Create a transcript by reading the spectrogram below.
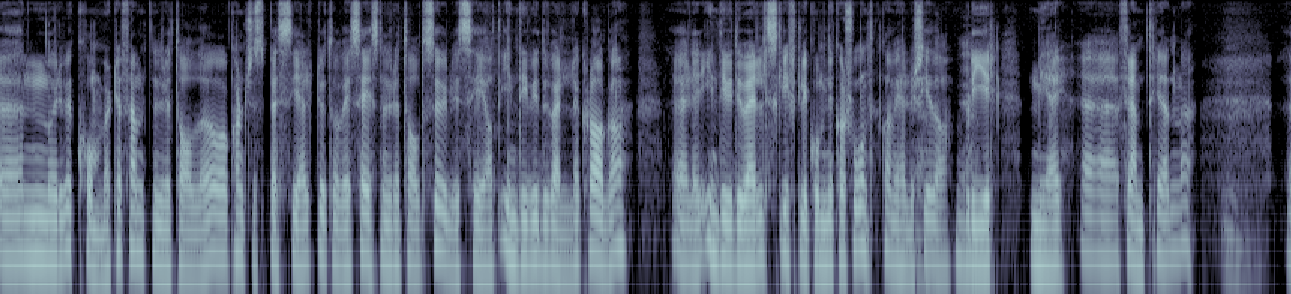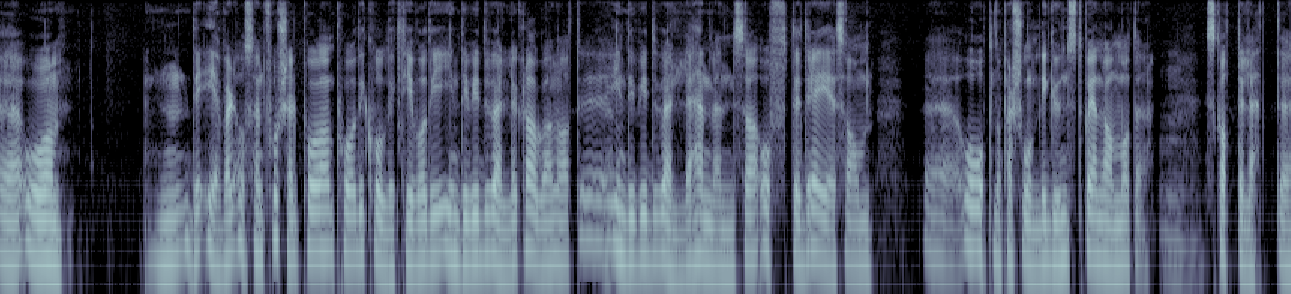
Eh, når vi kommer til 1500-tallet, og kanskje spesielt utover 1600-tallet, så vil vi se at individuelle klager, eller individuell skriftlig kommunikasjon, kan vi heller si da, blir mer eh, fremtredende. Mm. Eh, og det er vel også en forskjell på, på, de kollektive og de individuelle klagene, at eh, individuelle henvendelser ofte dreier seg om eh, å oppnå personlig gunst på en eller annen måte. Mm. Skattelette,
